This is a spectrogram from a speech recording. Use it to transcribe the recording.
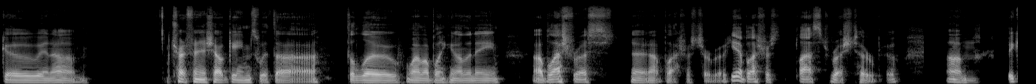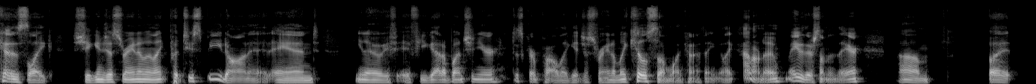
go and um, try to finish out games with uh the low. Why am I blanking on the name? Uh, Blast Rush. No, not Blast Rush Turbo. Yeah, Blast Rush. Blast Rush Turbo. Um, Mhm. because like she can just randomly like put two speed on it and you know if, if you got a bunch in your discard pile like it just randomly kills someone kind of thing like i don't know maybe there's something there um but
